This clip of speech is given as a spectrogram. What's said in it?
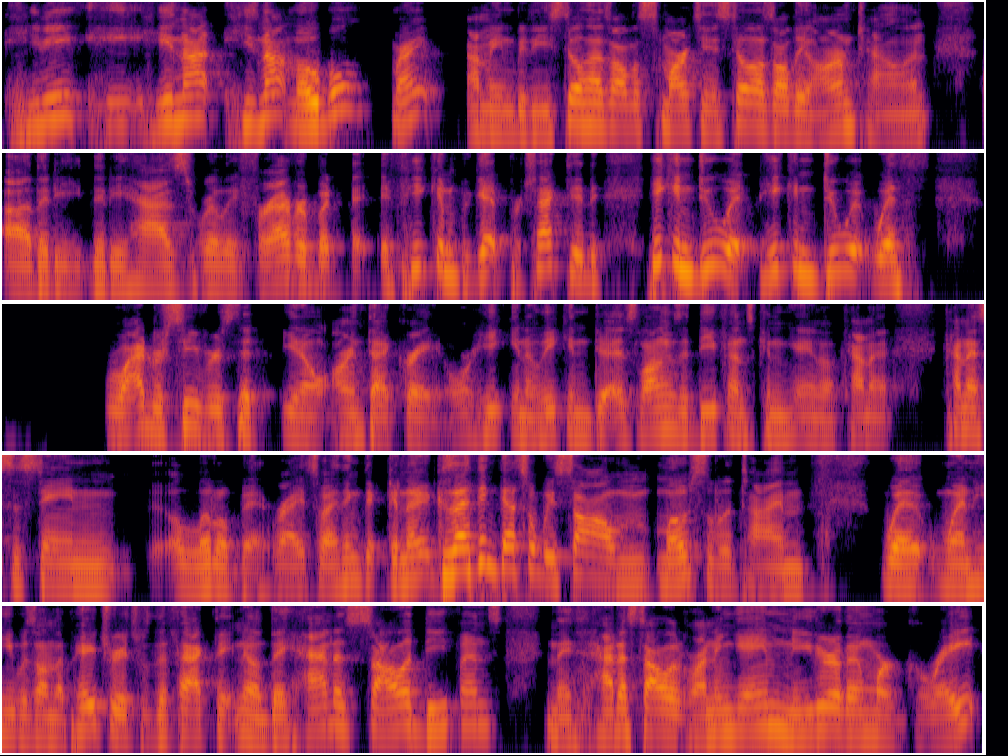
he need he he's not he's not mobile, right? I mean, but he still has all the smarts and he still has all the arm talent uh, that he that he has really forever. But if he can get protected, he can do it. He can do it with wide receivers that you know aren't that great or he you know he can do as long as the defense can you know kind of kind of sustain a little bit right? So i think that because i think that's what we saw most of the time when when he was on the patriots was the fact that you know they had a solid defense and they had a solid running game. Neither of them were great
